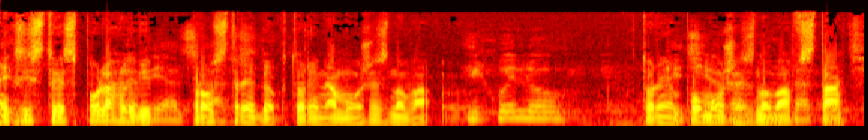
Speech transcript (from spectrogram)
Existuje spolahlivý prostriedok, ktorý nám môže znova, ktorý nám pomôže znova vstať.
